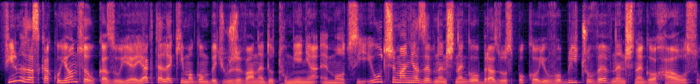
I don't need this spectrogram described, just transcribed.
Film zaskakująco ukazuje, jak te leki mogą być używane do tłumienia emocji i utrzymania zewnętrznego obrazu spokoju w obliczu wewnętrznego chaosu.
